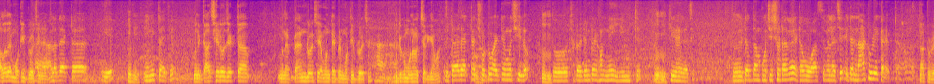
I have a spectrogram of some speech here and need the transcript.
আলাদা মোটিভ রয়েছে হ্যাঁ। আলাদা একটা ইয়ে ইউনিক টাইপের মানে গাছেরও যে একটা মানে ব্র্যান্ড রয়েছে এমন টাইপের মোটিভ রয়েছে। হ্যাঁ, হ্যাঁ। এটুকু মনে হচ্ছে আর কি আমার। এটার একটা ছোট আইটেমও ছিল। তো ছোট আইটেমটা এখন নেই এই মুহূর্তে। বিক্রি হয়ে গেছে। তো এটার দাম পঁচিশশো টাকা এটা ওয়াশেবল আছে। এটা নাটুরে ক্যারেক্টার নাটুরে।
